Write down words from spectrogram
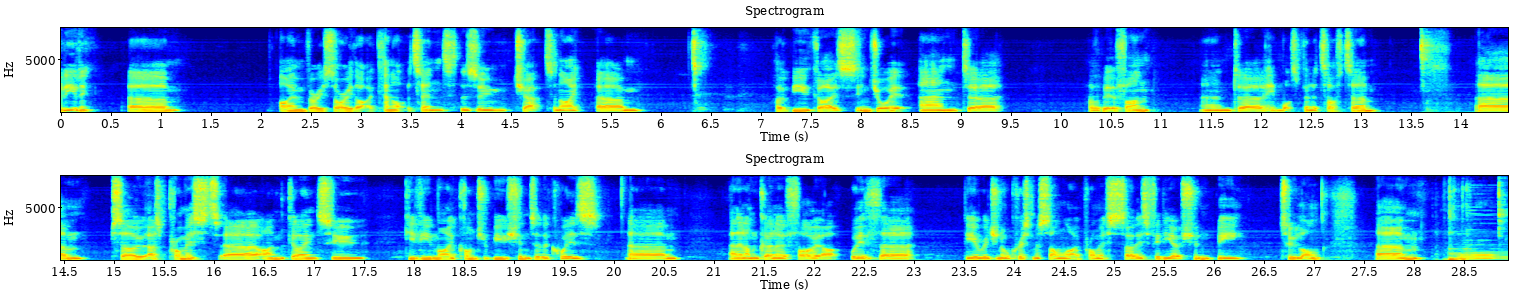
good evening. Um, I'm very sorry that I cannot attend the Zoom chat tonight. Um, hope you guys enjoy it and uh, have a bit of fun and uh, in what's been a tough term. Um, so, as promised, uh, I'm going to give you my contribution to the quiz, um, and then I'm going to follow it up with uh, the original Christmas song that I promised. So, this video shouldn't be too long.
